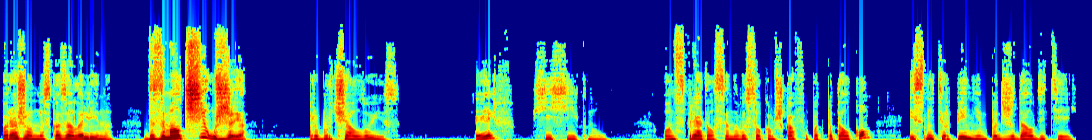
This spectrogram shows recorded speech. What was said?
пораженно сказала Лина. «Да замолчи уже!» — пробурчал Луис. Эльф хихикнул. Он спрятался на высоком шкафу под потолком и с нетерпением поджидал детей.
